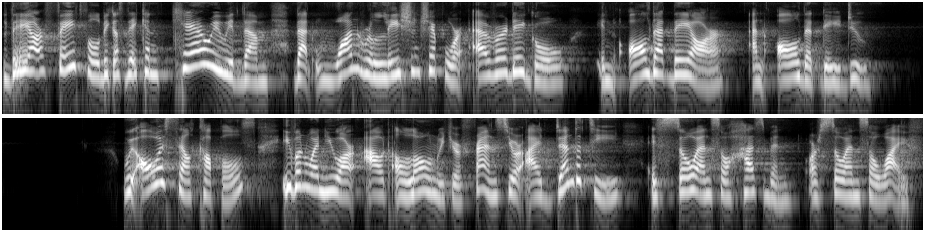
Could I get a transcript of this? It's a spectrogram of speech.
They are faithful because they can carry with them that one relationship wherever they go in all that they are and all that they do. We always tell couples, even when you are out alone with your friends, your identity is so and so husband or so and so wife.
